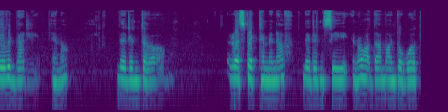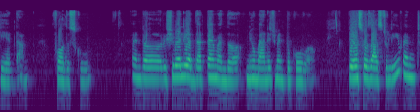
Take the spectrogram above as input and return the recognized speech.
David badly, you know. They didn't uh, respect him enough. They didn't see, you know, the amount of work he had done for the school. And uh, Rishi Valley at that time, when the new management took over, Pierce was asked to leave, and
